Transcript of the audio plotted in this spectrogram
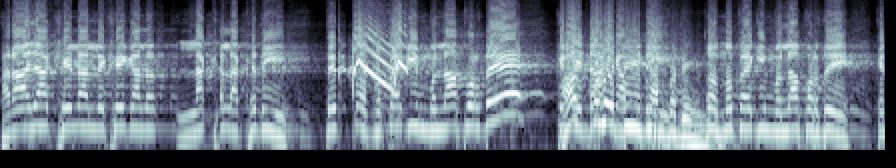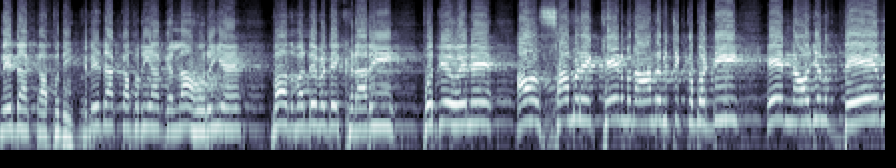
ਰਾਜਾ ਖੇਲਾ ਲਿਖੇ ਗੱਲ ਲੱਖ ਲੱਖ ਦੀ ਤੇ ਧੁੰਮ ਪੈ ਗਈ ਮੁੱਲਾਪੁਰ ਦੇ ਕੈਨੇਡਾ ਕੱਪ ਦੀ। ਧੁੰਮ ਪੈ ਗਈ ਮੁੱਲਾਪੁਰ ਦੇ ਕੈਨੇਡਾ ਕੱਪ ਦੀ। ਕੈਨੇਡਾ ਕੱਪ ਦੀਆਂ ਗੱਲਾਂ ਹੋ ਰਹੀਆਂ ਬਹੁਤ ਵੱਡੇ ਵੱਡੇ ਖਿਡਾਰੀ ਪੁੱਜੇ ਹੋਏ ਨੇ। ਆਓ ਸਾਹਮਣੇ ਖੇਡ ਮੈਦਾਨ ਦੇ ਵਿੱਚ ਕਬੱਡੀ ਇਹ ਨੌਜਵਾਨ ਦੇਵ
